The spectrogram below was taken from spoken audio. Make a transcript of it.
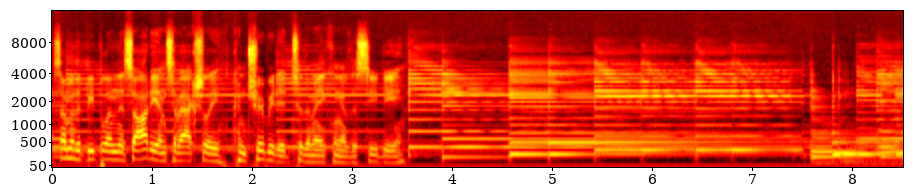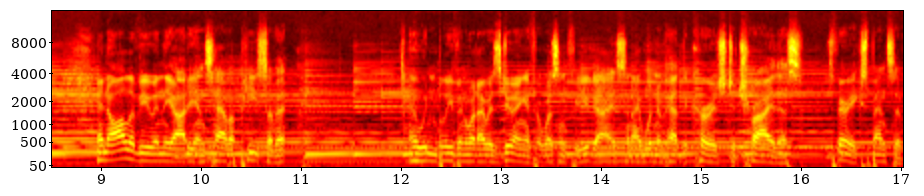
Some of the people in this audience have actually contributed to the making of the CD. And all of you in the audience have a piece of it. I wouldn't believe in what I was doing if it wasn't for you guys, and I wouldn't have had the courage to try this. It's very expensive.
